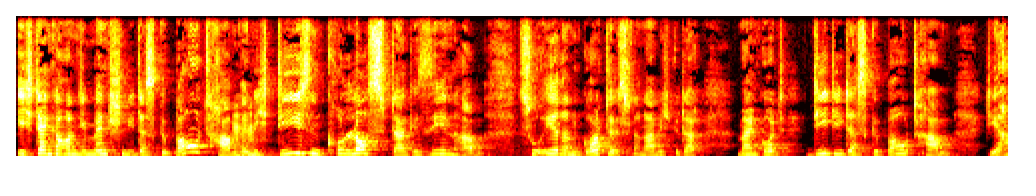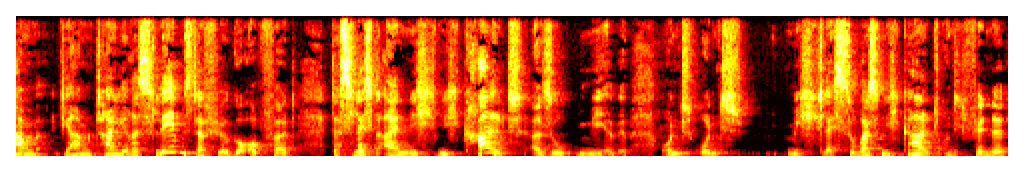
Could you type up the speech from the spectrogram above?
ich denke auch an die Menschen, die das gebaut haben. Wenn ich diesen Koloss da gesehen habe, zu Ehren Gottes, dann habe ich gedacht, mein Gott, die, die das gebaut haben, die haben, die haben einen Teil ihres Lebens dafür geopfert. Das lässt einen nicht, nicht kalt. Also mir, und, und mich lässt sowas nicht kalt. Und ich finde,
